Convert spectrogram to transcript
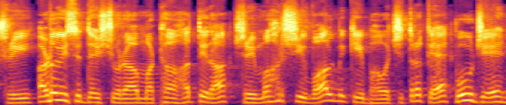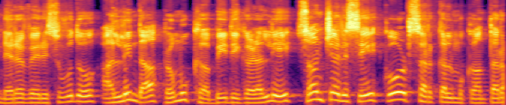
ಶ್ರೀ ಅಡವಿಸಿದ್ದೇಶ್ವರ ಮಠ ಹತ್ತಿರ ಶ್ರೀ ಮಹರ್ಷಿ ವಾಲ್ಮೀಕಿ ಭಾವಚಿತ್ರಕ್ಕೆ ಪೂಜೆ ನೆರವೇರಿಸುವುದು ಅಲ್ಲಿಂದ ಪ್ರಮುಖ ಬೀದಿಗಳಲ್ಲಿ ಸಂಚರಿಸಿ ಕೋರ್ಟ್ ಸರ್ಕಲ್ ಮುಖಾಂತರ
